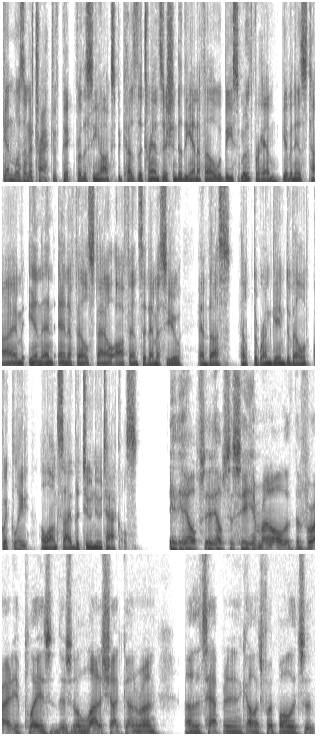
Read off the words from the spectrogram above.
Ken was an attractive pick for the Seahawks because the transition to the NFL would be smooth for him, given his time in an NFL style offense at MSU, and thus help the run game develop quickly alongside the two new tackles. It helps. It helps to see him run all of the variety of plays. There's a lot of shotgun run uh, that's happening in college football. It's a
